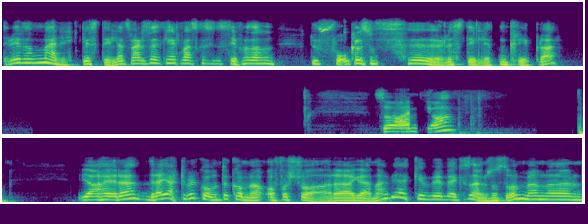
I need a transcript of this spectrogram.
Det blir en merkelig stillhet som jeg liksom ikke helt hva jeg skal si for noe. Sånn, du får ikke liksom føle stillheten kryper der. Så ja. Ja, Høyre, dere er hjertelig velkommen til å komme og forsvare greiene her. Vi er ikke, vi er ikke som står, men uh,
